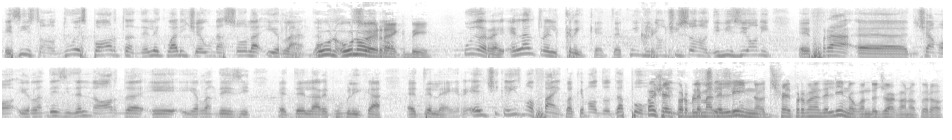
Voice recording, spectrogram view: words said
esistono due sport nelle quali c'è una sola Irlanda. uno sono... è il rugby uno è il e l'altro è il cricket, quindi cricket. non ci sono divisioni eh, fra eh, diciamo, irlandesi del nord e irlandesi eh, della Repubblica eh, dell'Eire. E il ciclismo fa in qualche modo da ponte. Poi c'è il problema dell'inno, c'è il problema dell'inno quando giocano però.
